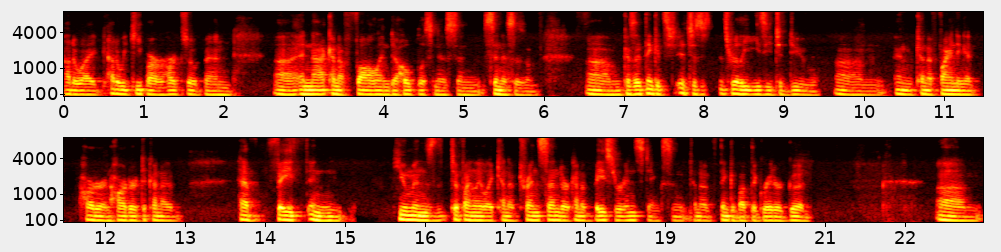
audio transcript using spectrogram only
How do I, how do we keep our hearts open? Uh, and not kind of fall into hopelessness and cynicism because um, I think it's it's just it's really easy to do um, and kind of finding it harder and harder to kind of have faith in humans to finally like kind of transcend our kind of baser instincts and kind of think about the greater good. Um,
